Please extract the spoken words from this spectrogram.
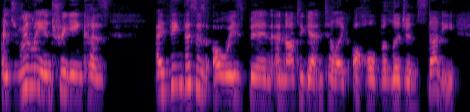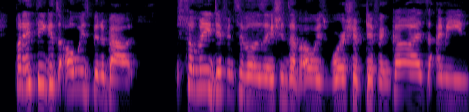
it's really intriguing because I think this has always been, and not to get into like a whole religion study, but I think it's always been about so many different civilizations have always worshipped different gods. I mean,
